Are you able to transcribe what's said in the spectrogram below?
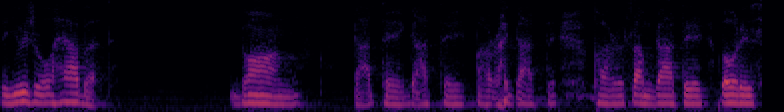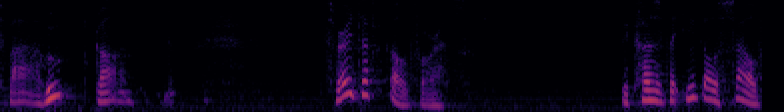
The usual habit. Gone. Gate, gate, paragate, parasamgate, bodhi svaha. Gone. It's very difficult for us. Because the ego self,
